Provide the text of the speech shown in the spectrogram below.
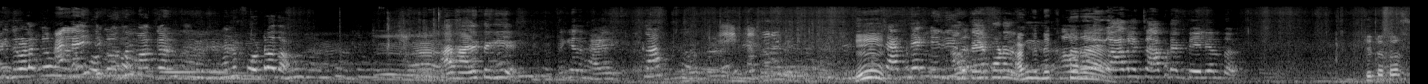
ಇದ್ರೊಳಗೆ ನನ್ನ ಫೋಟೋ ಅದ ಆ ಹಾಳೆ ತೆಗಿ. ಹಂಗೆ ನಿಕ್ತಾರ. ಚಿಟ್ಟ ತೋರ್ಸ್.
